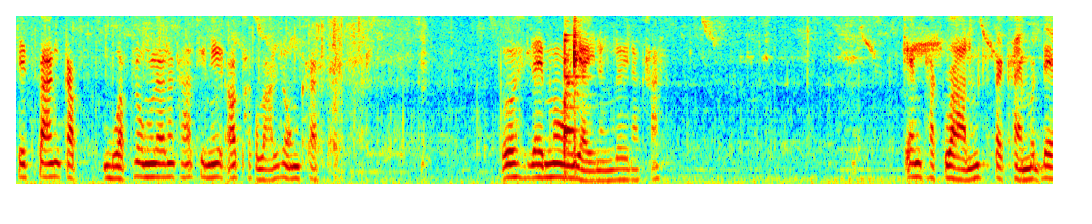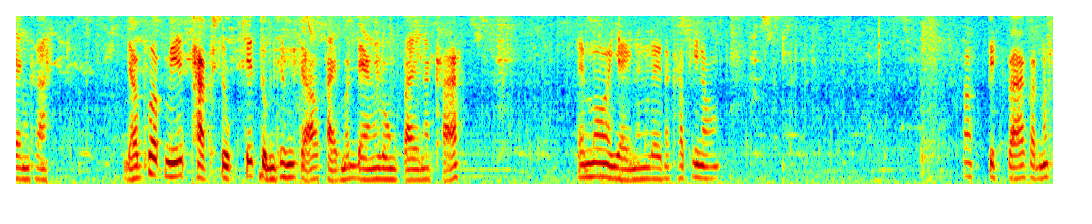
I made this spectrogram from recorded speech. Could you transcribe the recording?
เห็ดฟางกับบวบลงแล้วนะคะ ทีนี้เอาผักหวานลงค่ะ โอ้ยได้หม้อใหญ่หนึ่งเลยนะคะ แกงผักหวานใส่ไข่มดแดงค่ะ เดี๋ยวพวกนี้ผักสุกเจ๊ตุ่มถึงจะเอาไข่มดแดงลงไปนะคะ ได้หม้อใหญ่หนึ่งเลยนะคะ พี่น้องอปิดฝาก่อนเนาะ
